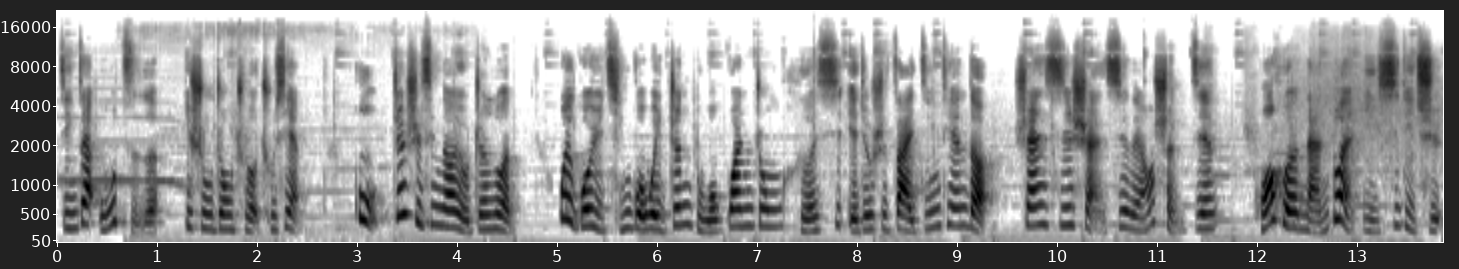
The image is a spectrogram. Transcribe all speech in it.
仅在《吴子》一书中出出现。故真实性呢有争论。魏国与秦国为争夺关中河西，也就是在今天的山西、陕西两省间黄河南段以西地区，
